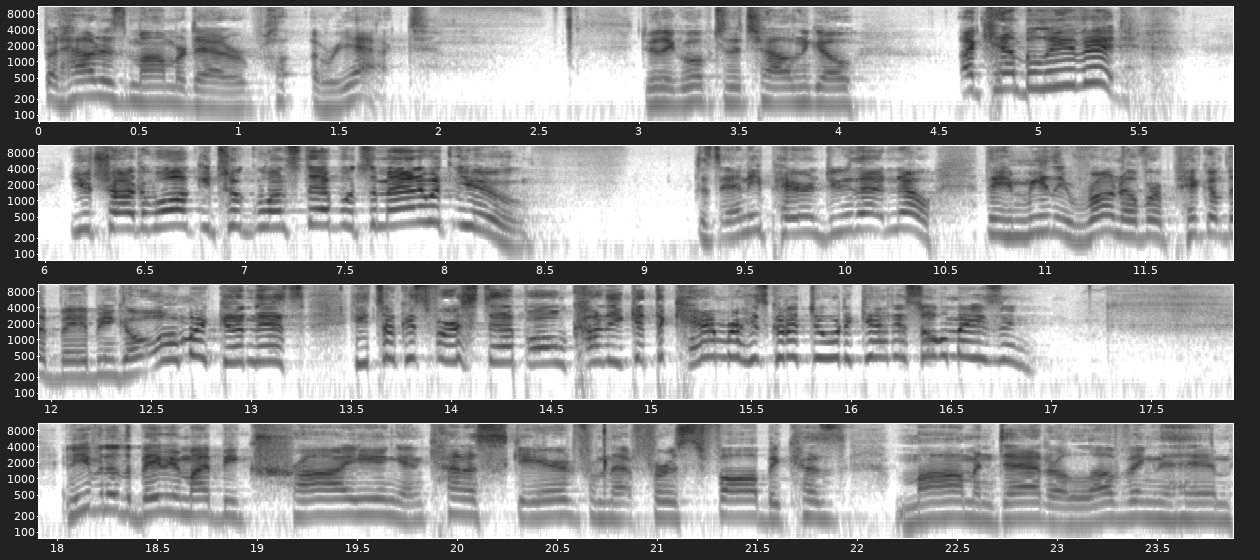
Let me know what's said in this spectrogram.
But how does mom or dad re- react? Do they go up to the child and go, I can't believe it. You tried to walk, you took one step. What's the matter with you? Does any parent do that? No. They immediately run over, pick up the baby, and go, Oh my goodness, he took his first step. Oh, can he get the camera? He's going to do it again. It's so amazing. And even though the baby might be crying and kind of scared from that first fall because mom and dad are loving him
